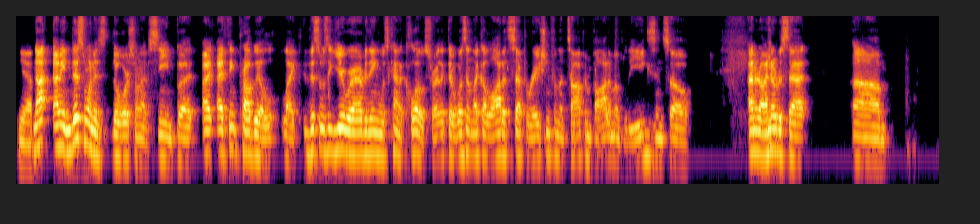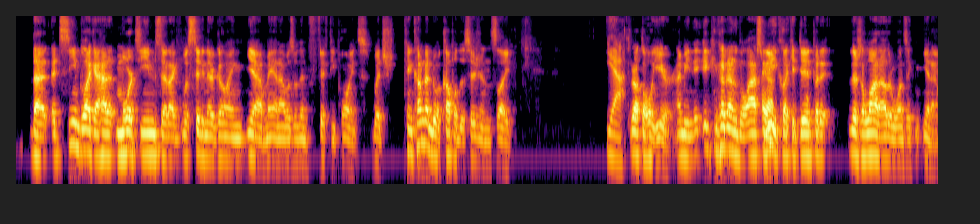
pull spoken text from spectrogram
Yeah, Not, I mean, this one is the worst one I've seen, but I, I think probably a, like this was a year where everything was kind of close, right? Like there wasn't like a lot of separation from the top and bottom of leagues, and so I don't know. I noticed that um, that it seemed like I had more teams that I was sitting there going, "Yeah, man, I was within 50 points," which can come down to a couple decisions like Yeah. throughout the whole year. I mean, it, it can come down to the last Yeah. week, like it did, but it, there's a lot of other ones that you know.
